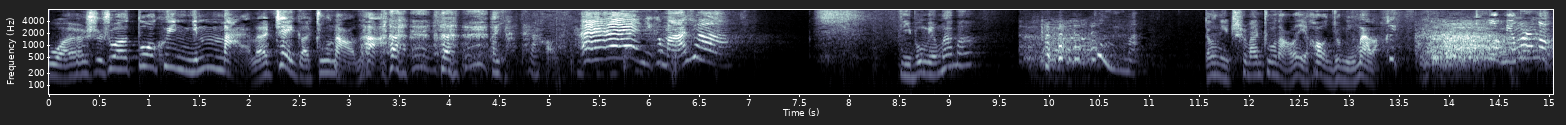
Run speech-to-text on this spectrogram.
我是说多亏您买了这个猪脑子。哎呀，太好了！哎哎哎，你干嘛去啊？你不明白吗？不明白。等你吃完猪脑子以后，你就明白了。嘿我明白了，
